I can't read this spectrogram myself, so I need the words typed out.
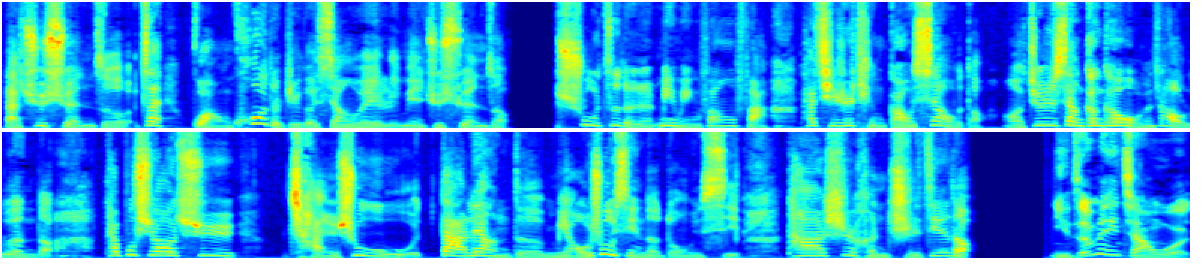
来去选择，在广阔的这个香味里面去选择。数字的命名方法，它其实挺高效的啊，就是像刚刚我们讨论的，它不需要去阐述大量的描述性的东西，它是很直接的。你这么一讲，我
